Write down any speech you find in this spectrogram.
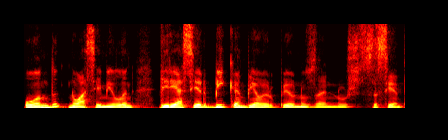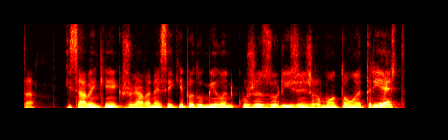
onde, no AC Milan, viria a ser bicampeão europeu nos anos 60. E sabem quem é que jogava nessa equipa do Milan, cujas origens remontam a Trieste?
